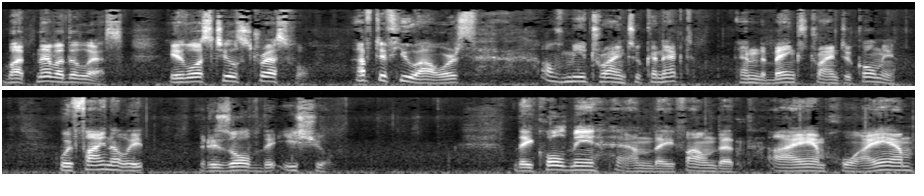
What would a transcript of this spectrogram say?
but nevertheless, it was still stressful. After a few hours of me trying to connect, and the banks trying to call me, we finally resolved the issue. They called me and they found that I am who I am,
